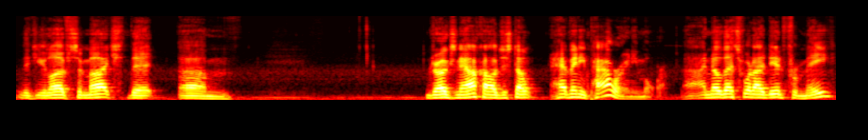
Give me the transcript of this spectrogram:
that you love so much that um, drugs and alcohol just don't have any power anymore. I know that's what I did for me.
